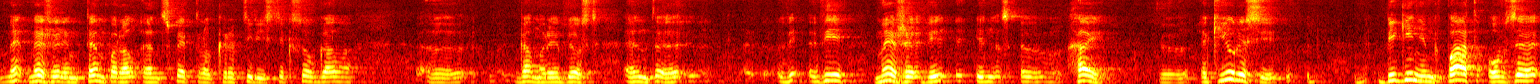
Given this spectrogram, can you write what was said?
me- measuring temporal and spectral characteristics of gamma, gamma ray burst, and we, we measure in high accuracy beginning part of the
